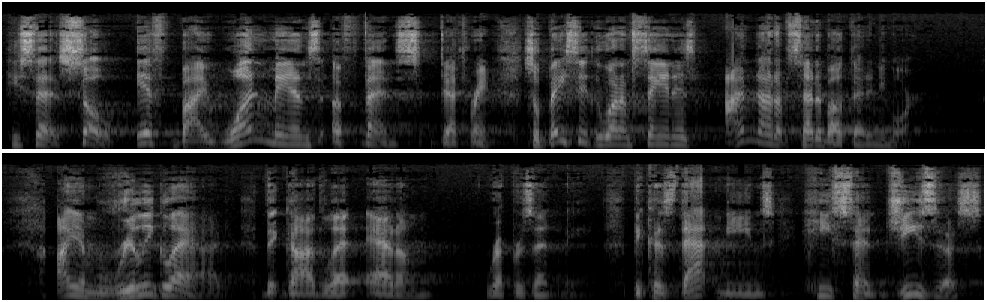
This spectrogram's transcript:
He says, So if by one man's offense death reigned. So basically, what I'm saying is, I'm not upset about that anymore. I am really glad that God let Adam represent me because that means he sent Jesus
